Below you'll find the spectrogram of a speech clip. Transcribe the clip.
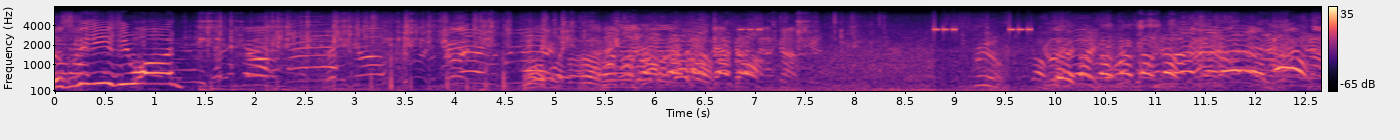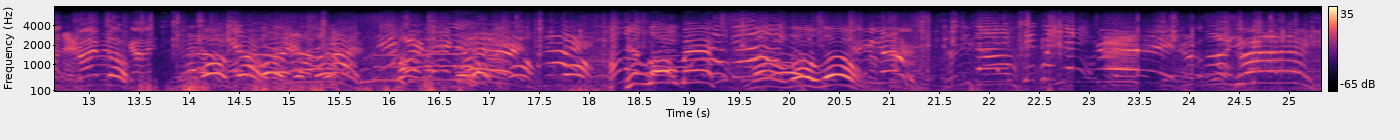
This is the easy Get low, Max. Low, low, low. There you go. Stick with it. Good. Come on, you got it.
